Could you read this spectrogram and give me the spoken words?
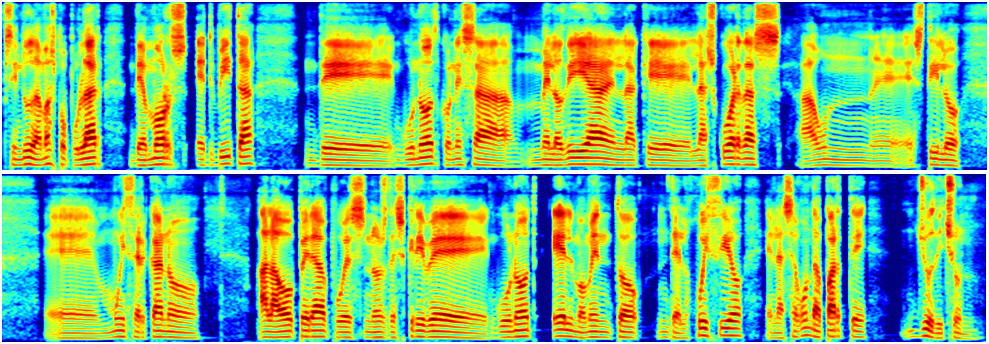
sin duda más popular de Mors et Vita, de Gounod con esa melodía en la que las cuerdas a un eh, estilo muy cercano a la ópera, pues nos describe Gounod el momento del juicio en la segunda parte, Judichun.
